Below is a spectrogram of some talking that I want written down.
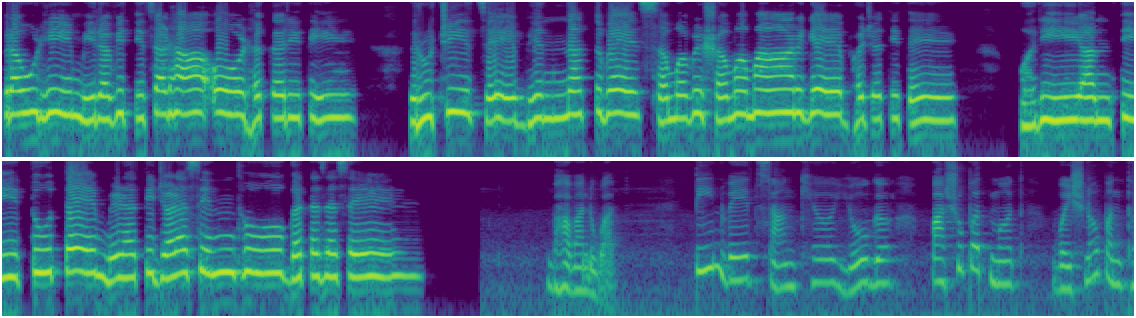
प्रौढी मिरविती चढा ओढ करीती। रुचीचे भिन्नत्वे समविषम मार्गे भजती ते। परियांती तू ते मिळती जळसिंधू गत जसे भावानुवाद। तीन वेद सांख्य योग पाशुपत मत वैष्णवपंथ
